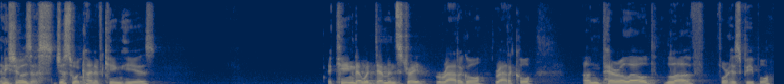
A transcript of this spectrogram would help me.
And he shows us just what kind of king he is a king that would demonstrate radical, radical, unparalleled love for his people,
